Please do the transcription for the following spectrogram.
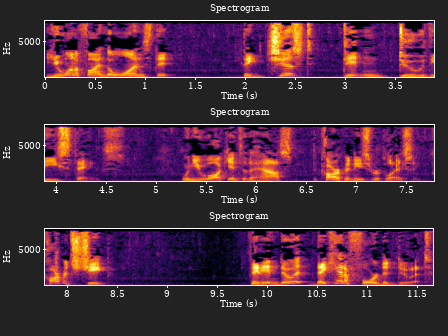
You want to find the ones that they just didn't do these things. When you walk into the house, the carpet needs replacing. Carpet's cheap. They didn't do it, they can't afford to do it.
